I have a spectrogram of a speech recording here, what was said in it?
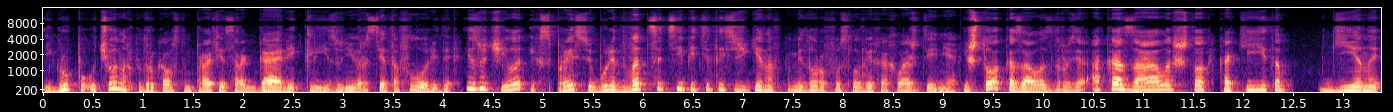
И группа ученых под руководством профессора Гарри Кли из Университета Флориды изучила экспрессию более 25 тысяч генов помидоров в условиях охлаждения. И что оказалось, друзья? Оказалось, что какие-то гены,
